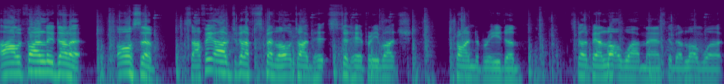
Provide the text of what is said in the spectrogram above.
Oh, we finally done it. Awesome. So I think I'm just going to have to spend a lot of time hit, stood here pretty much trying to breed them. It's going to be a lot of work, man. It's going to be a lot of work.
